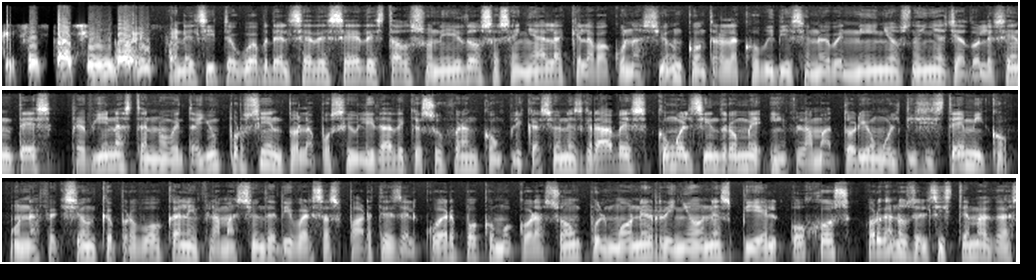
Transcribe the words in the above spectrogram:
que se está haciendo esto. En el sitio web del CDC de Estados Unidos se señala que la vacunación contra la COVID-19 en niños, niñas y adolescentes previene hasta el 91% la posibilidad de que sufran complicaciones graves como el síndrome inflamatorio multisistémico, una afección que provoca la inflamación de diversas partes del cuerpo como corazón, pulmones, riñones, piel, ojos, órganos del sistema gastrointestinal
